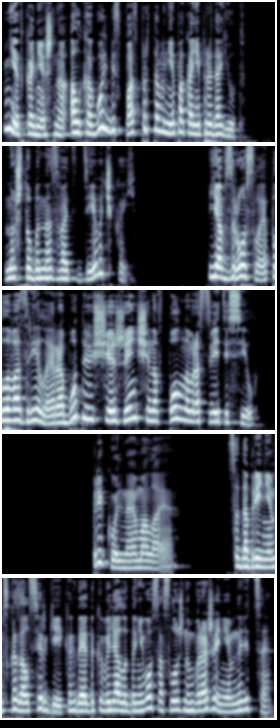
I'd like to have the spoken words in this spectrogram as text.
Нет, конечно, алкоголь без паспорта мне пока не продают. Но чтобы назвать девочкой... Я взрослая, половозрелая, работающая женщина в полном расцвете сил. Прикольная малая. С одобрением сказал Сергей, когда я доковыляла до него со сложным выражением на лице.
